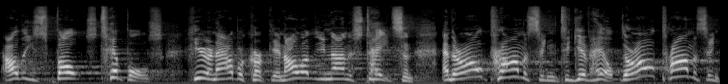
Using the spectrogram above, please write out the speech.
all these false temples here in Albuquerque and all over the United States. And, and they're all promising to give help. They're all promising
